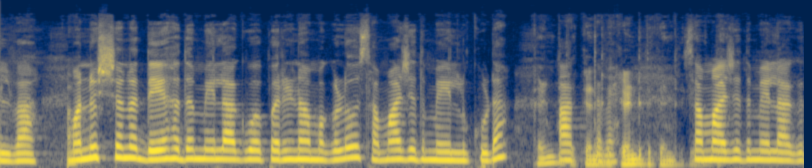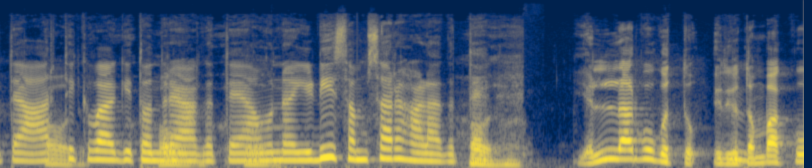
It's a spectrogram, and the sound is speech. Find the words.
ಅಲ್ವಾ? ಮನುಷ್ಯನ ದೇಹದ ಮೇಲಾಗುವ ಪರಿಣಾಮಗಳು ಸಮಾಜದ ಮೇಲೂ ಕೂಡ ಆಗ್ತವೆ. ಸಮಾಜದ ಮೇಲಾಗುತ್ತೆ ಆರ್ಥಿಕವಾಗಿ ತೊಂದರೆ ಆಗುತ್ತೆ ಅವನ ಇಡೀ ಸಂಸಾರ ಹಾಳಾಗುತ್ತೆ. ಎಲ್ಲರಿಗೂ ಗೊತ್ತು ಇದು ತಂಬಾಕು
